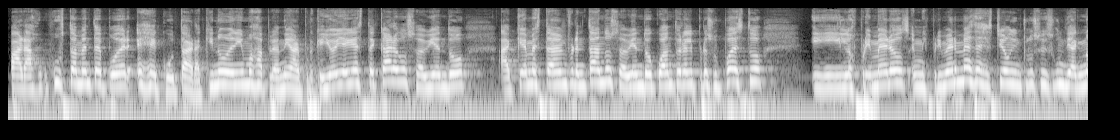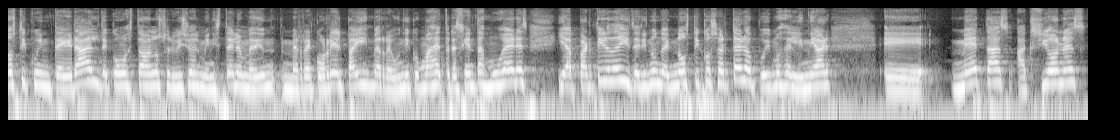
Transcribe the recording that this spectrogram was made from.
para justamente poder ejecutar. Aquí no venimos a planear, porque yo llegué a este cargo sabiendo a qué me estaba enfrentando, sabiendo cuánto era el presupuesto. Y los primeros, en mis primer mes de gestión incluso hice un diagnóstico integral de cómo estaban los servicios del ministerio. Me, recorrí el país, me reuní con más de 300 mujeres y a partir de ahí, teniendo un diagnóstico certero, pudimos delinear eh, metas, acciones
